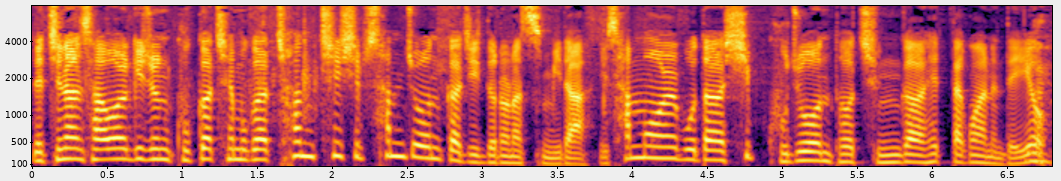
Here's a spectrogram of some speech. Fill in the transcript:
네, 지난 4월 기준 국가 채무가 1,073조 원까지 늘어났습니다. 3월보다 19조 원 더 증가했다고 하는데요. 네.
